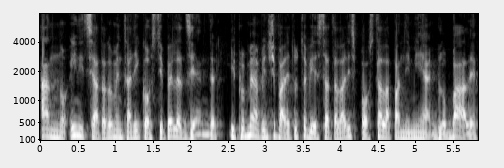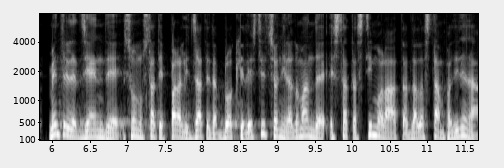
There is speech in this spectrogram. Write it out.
hanno iniziato ad aumentare i costi per le aziende. Il problema principale tuttavia è stata la risposta alla pandemia globale. Mentre le aziende sono state paralizzate da blocchi e restrizioni, la domanda è stata stimolata dalla stampa di denaro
